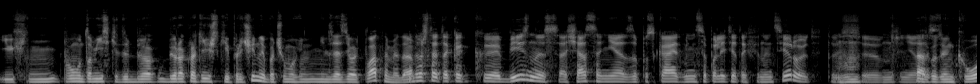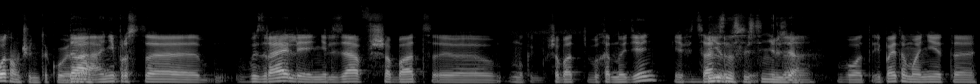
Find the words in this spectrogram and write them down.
их, по-моему, там есть какие-то бюрократические причины, почему их нельзя сделать платными, да? Потому что это как э, бизнес, а сейчас они запускают в муниципалитетах, финансируют, то есть угу. внутренне... Да, какое-то НКО там что-нибудь такое, да? Да, они просто... В Израиле нельзя в шаббат, э, ну, как в шаббат выходной день, и официально... Бизнес вести нельзя. Да, вот, и поэтому они это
